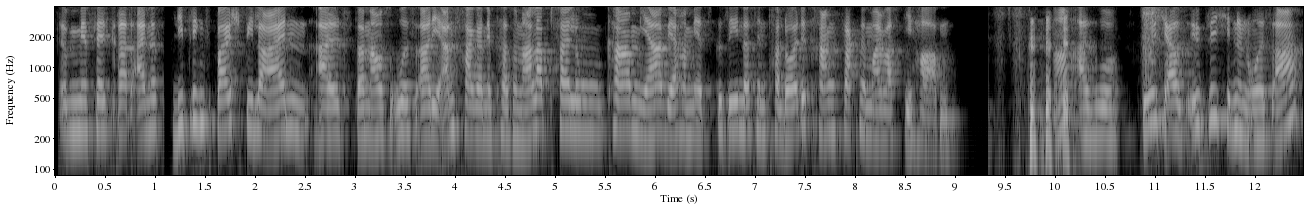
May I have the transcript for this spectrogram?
Äh, mir fällt gerade eines Lieblingsbeispiele ein, als dann aus USA die Anfrage an die Personalabteilung kam, ja, wir haben jetzt gesehen, da sind ein paar Leute krank, sag mir mal, was die haben. Ja, also durchaus üblich in den USA.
